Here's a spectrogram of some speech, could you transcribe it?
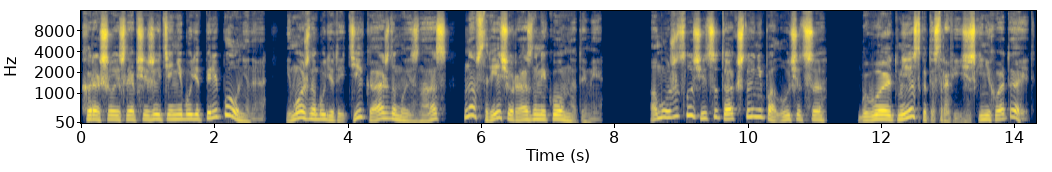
Хорошо, если общежитие не будет переполнено, и можно будет идти каждому из нас навстречу разными комнатами. А может случиться так, что и не получится. Бывает, мест катастрофически не хватает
